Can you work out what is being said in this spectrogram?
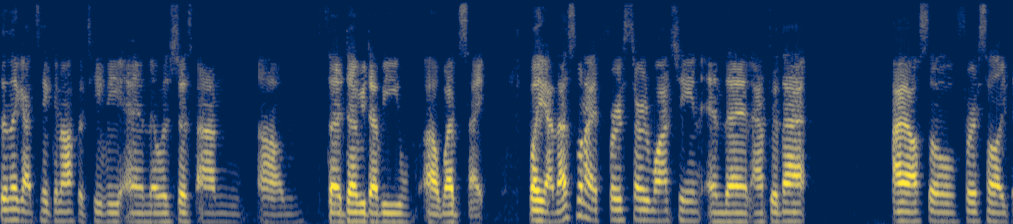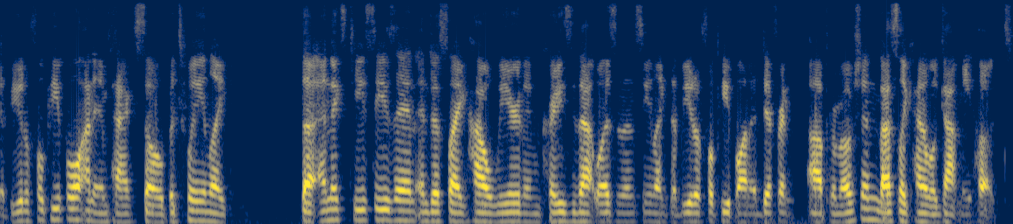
then they got taken off the TV, and it was just on um, the WWE uh, website. But yeah, that's when I first started watching, and then after that, I also first saw like the beautiful people on Impact. So between like the NXT season and just like how weird and crazy that was, and then seeing like the beautiful people on a different uh, promotion, that's like kind of what got me hooked.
